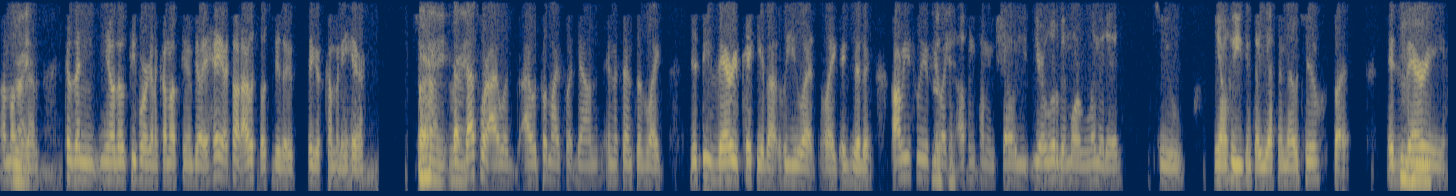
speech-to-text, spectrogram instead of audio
amongst Right. them. Because then you know those people are going to come up to you and be like, "Hey, I thought I was supposed to be the biggest company here." So Right, that, right. that's where I would I would put my foot down in the sense of like just be very picky about who you let like exhibit. Obviously, if you're like an up and coming show, you, you're a little bit more limited to you know who you can say yes and no to. But it's Mhm. very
